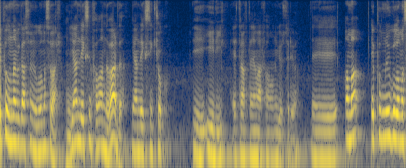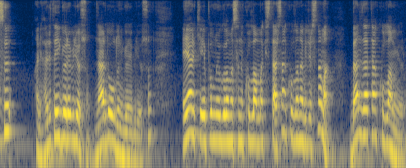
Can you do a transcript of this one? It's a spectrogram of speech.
Apple'ın navigasyon uygulaması var. Yandex'in falan da var da Yandex'in çok iyi, iyi değil. Etrafta ne var falan onu gösteriyor. Ee, ama Apple'ın uygulaması hani haritayı görebiliyorsun. Nerede olduğunu görebiliyorsun. Eğer ki Apple'ın uygulamasını kullanmak istersen kullanabilirsin ama ben zaten kullanmıyorum.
